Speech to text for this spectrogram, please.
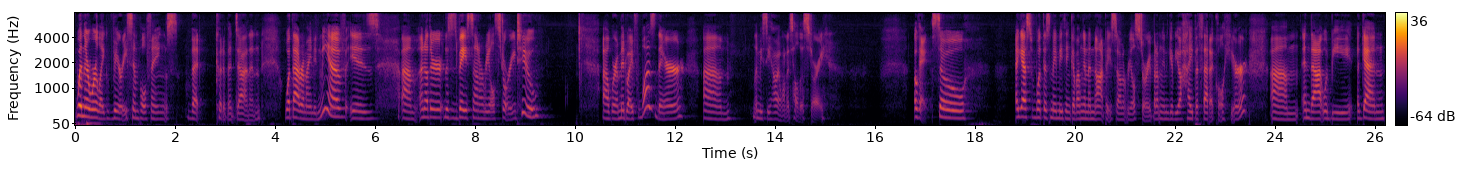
When there were like very simple things that could have been done. And what that reminded me of is um, another, this is based on a real story too, uh, where a midwife was there. Um, let me see how I want to tell this story. Okay, so I guess what this made me think of, I'm going to not base it on a real story, but I'm going to give you a hypothetical here. Um, and that would be, again,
